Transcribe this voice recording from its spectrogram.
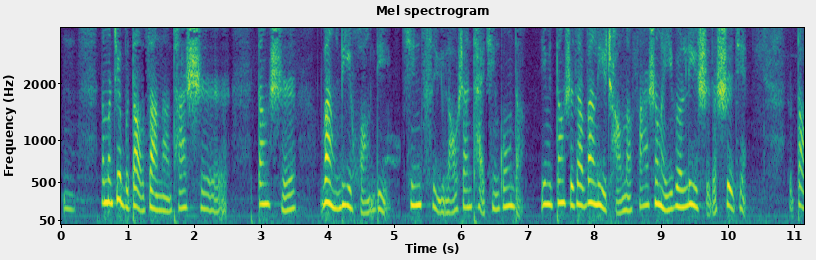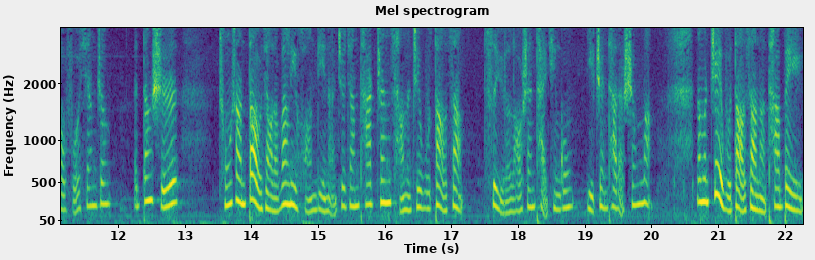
嗯，那么这部道藏呢，它是当时万历皇帝亲赐予崂山太清宫的。因为当时在万历朝呢，发生了一个历史的事件，道佛相争。当时崇尚道教的万历皇帝呢，就将他珍藏的这部道藏赐予了崂山太清宫，以振他的声望。那么这部道藏呢，它被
